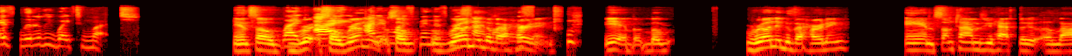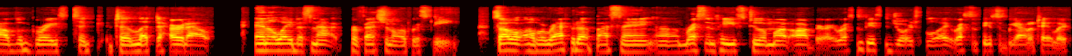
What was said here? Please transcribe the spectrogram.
it's literally way too much. And so, Like, re- so real I niggas, so real niggas are hurting. yeah, but but real niggas are hurting, and sometimes you have to allow the grace to to let the hurt out in a way that's not professional or pristine. So I will, I will wrap it up by saying, um, rest in peace to Ahmaud Arbery, rest in peace to George Floyd, rest in peace to Breonna Taylor.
